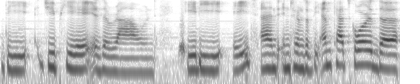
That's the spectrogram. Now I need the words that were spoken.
the GPA is around 88. And in terms of the MCAT score, the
